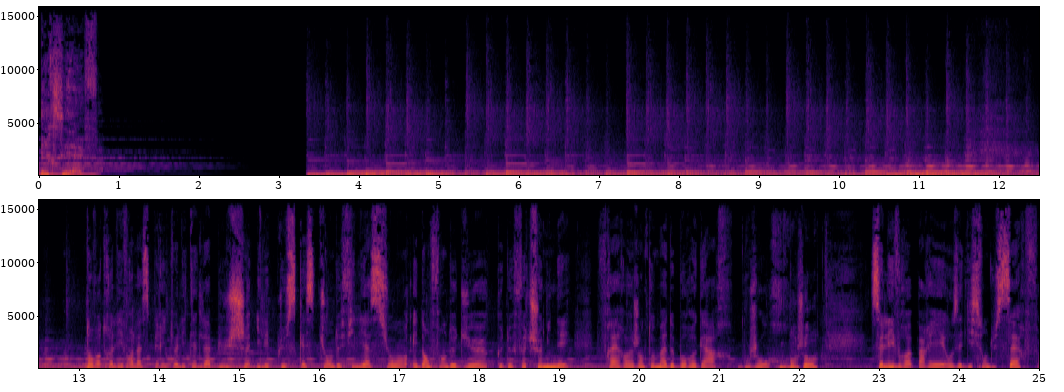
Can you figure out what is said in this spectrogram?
RCF. Dans votre livre La spiritualité de la bûche, il est plus question de filiation et d'enfant de Dieu que de feu de cheminée. Frère Jean-Thomas de Beauregard, bonjour. Bonjour. Ce livre paraît aux éditions du Cerf.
